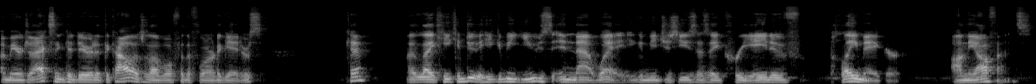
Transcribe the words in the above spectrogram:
Amir Jackson could do it at the college level for the Florida Gators. Okay. Like he can do that. He could be used in that way. He can be just used as a creative playmaker on the offense.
